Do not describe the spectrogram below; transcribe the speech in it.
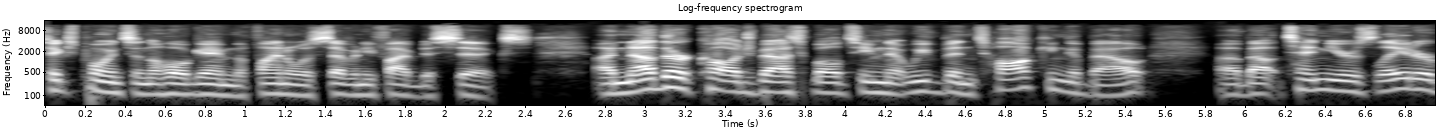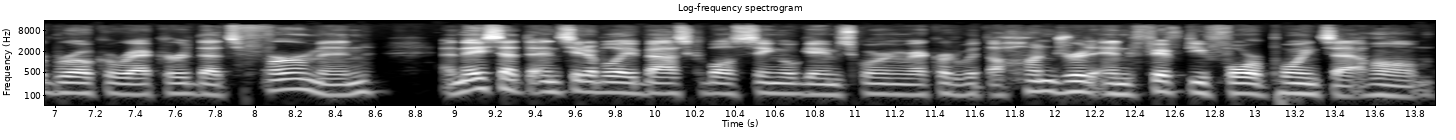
six points in the whole game. The final was 75 to six. Another college basketball team that we've been talking about about 10 years later broke a record. That's Furman. And they set the NCAA basketball single game scoring record with 154 points at home.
